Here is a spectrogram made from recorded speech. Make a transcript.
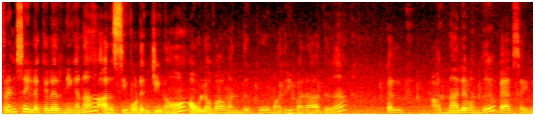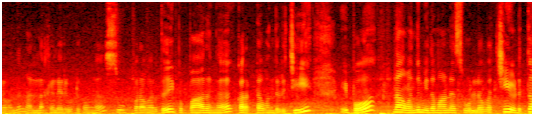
ஃப்ரண்ட் சைடில் கிளறுனீங்கன்னா அரிசி உடஞ்சிடும். அவ்வளோவா வந்து பூ மாதிரி வராது. கல் அதனால வந்து பேக் சைடில் வந்து நல்லா கிளறி விட்டுக்கோங்க. சூப்பராக வருது. இப்போ பாருங்கள் கரெக்டாக வந்துடுச்சு. இப்போது நான் வந்து மிதமான சூடில் வச்சு எடுத்து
